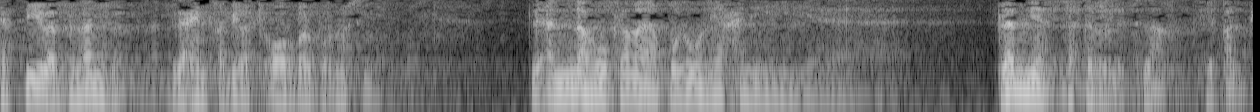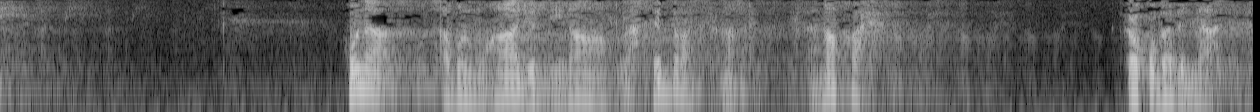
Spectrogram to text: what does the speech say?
كثيل بن لمزة. زعيم قبيلة أوربا البرنسية لأنه كما يقولون يعني لم يستقر الإسلام في قلبه. هنا أبو المهاجر دينار له خبرة في المغرب فنصح عقبة بن نافع.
